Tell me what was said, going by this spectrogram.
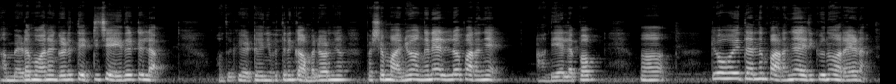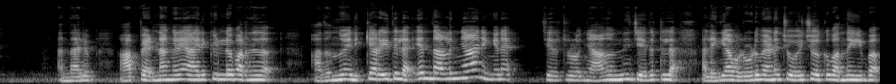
അമ്മയുടെ മോൻ അങ്ങോട്ട് തെറ്റ് ചെയ്തിട്ടില്ല. അത് കേട്ട് കഴിഞ്ഞപ്പോഴത്തേനും കമൽ പറഞ്ഞു പക്ഷെ മനു അങ്ങനെയല്ലോ പറഞ്ഞേ. അതേലപ്പം രോഹിത് എന്നും പറഞ്ഞായിരിക്കും എന്ന് പറയണം. എന്നാലും ആ പെണ്ണങ്ങനെ ആയിരിക്കുമല്ലോ പറഞ്ഞത്. അതൊന്നും എനിക്കറിയത്തില്ല. എന്താണ് ഞാൻ ഇങ്ങനെ ചെയ്തിട്ടുള്ളൂ. ഞാനൊന്നും ചെയ്തിട്ടില്ല. അല്ലെങ്കിൽ അവളോട് വേണം ചോദിച്ചു നോക്ക് വന്നു കഴിയുമ്പോൾ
